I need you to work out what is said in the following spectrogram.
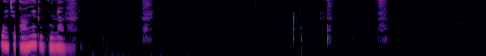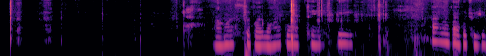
뭐 이제 망해도 몰라 나 망할 수가 망할 것 같아. 이 아이고 아이고 조심.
